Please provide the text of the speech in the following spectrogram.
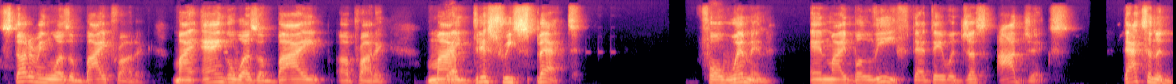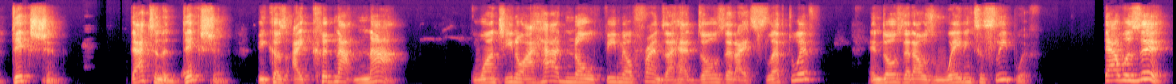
stuttering was a byproduct. My anger was a byproduct. My Yep. disrespect for women and my belief that they were just objects. That's an addiction. That's an addiction because I could not not once, you know, I had no female friends. I had those that I slept with and those that I was waiting to sleep with. That was it.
